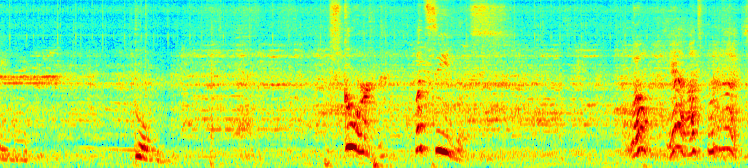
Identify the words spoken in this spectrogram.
teammate. Boom. Scored! Let's see this. Well, yeah, that's pretty nice.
